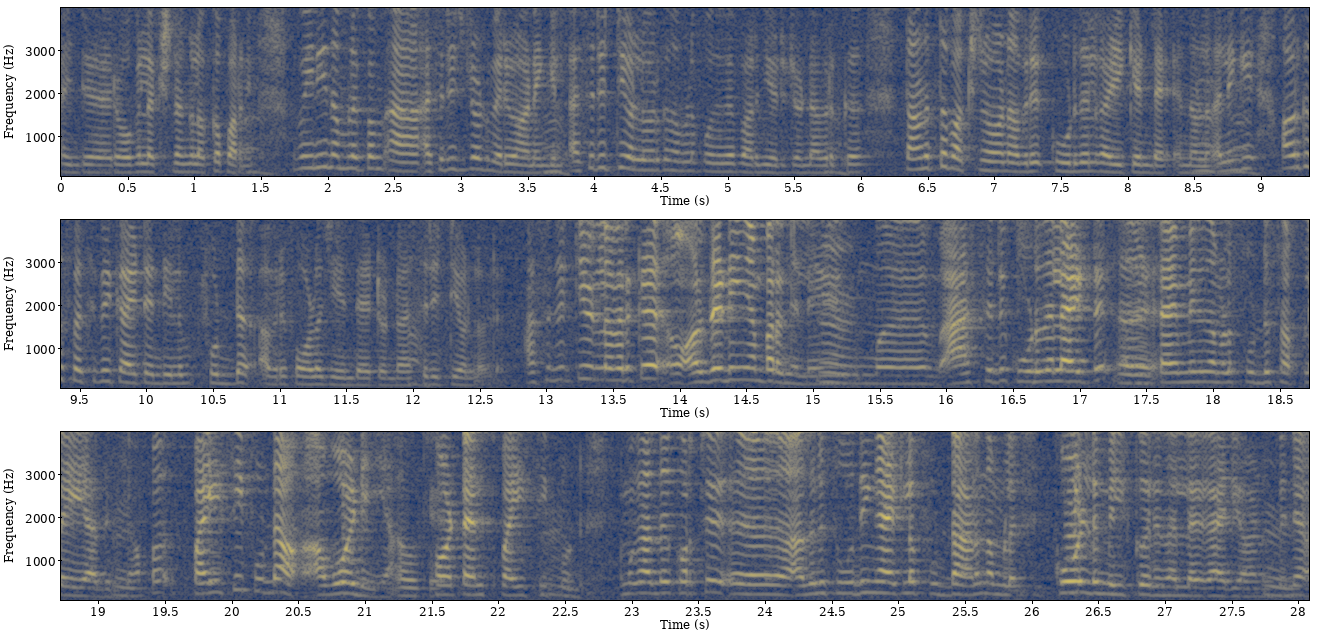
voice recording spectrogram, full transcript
അതിന്റെ രോഗലക്ഷണങ്ങളൊക്കെ പറഞ്ഞു. അപ്പോൾ ഇനി നമ്മളിപ്പം അസിഡിറ്റിയിലോട്ട് വരുവാണെങ്കിൽ അസിഡിറ്റി ഉള്ളവർക്ക് നമ്മൾ പൊതുവെ പറഞ്ഞു കേട്ടിട്ടുണ്ട്. അവർക്ക് തണുത്ത ഭക്ഷണമാണ് അവർ കൂടുതൽ കഴിക്കേണ്ടത് എന്നുള്ളത്. അല്ലെങ്കിൽ അവർക്ക് സ്പെസിഫിക് ആയിട്ട് എന്തെങ്കിലും ഫുഡ് അവർ ഫോളോ ചെയ്യേണ്ടതായിട്ടുണ്ടോ അസിഡിറ്റി ഉള്ളവർ അസിഡിറ്റി ഉള്ളവർക്ക് ഓൾറെഡി ഞാൻ പറഞ്ഞില്ലേ ആസിഡ് കൂടുതലായിട്ട് ടൈമിന് നമ്മൾ ഫുഡ് സപ്ലൈ ചെയ്യാതിരിക്കും അപ്പൊ സ്പൈസി ഫുഡ് അവോയ്ഡ് ചെയ്യാം. ഹോട്ട് ആൻഡ് സ്പൈസി ഫുഡ് നമുക്ക് അത് കുറച്ച് അതിന് സൂതിങ് ആയിട്ടുള്ള ഫുഡാണ് നമ്മൾ കോൾഡ് മിൽക്ക് ഒരു നല്ല കാര്യമാണ്. പിന്നെ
